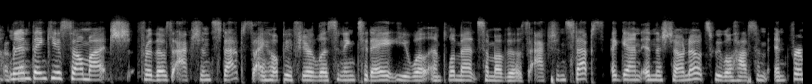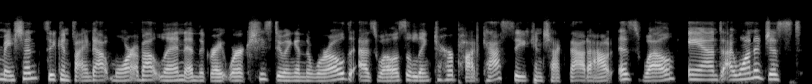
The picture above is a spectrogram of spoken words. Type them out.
Okay. Lynne, thank you so much for those action steps. I hope if you're listening today, you will implement some of those action steps. Again, in the show notes, we will have some information so you can find out more about Lynne and the great work she's doing in the world, as well as a link to her podcast. So you can check that out as well. And I want to just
